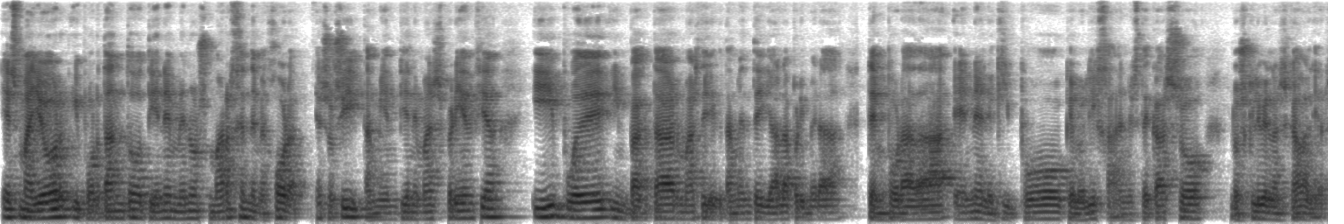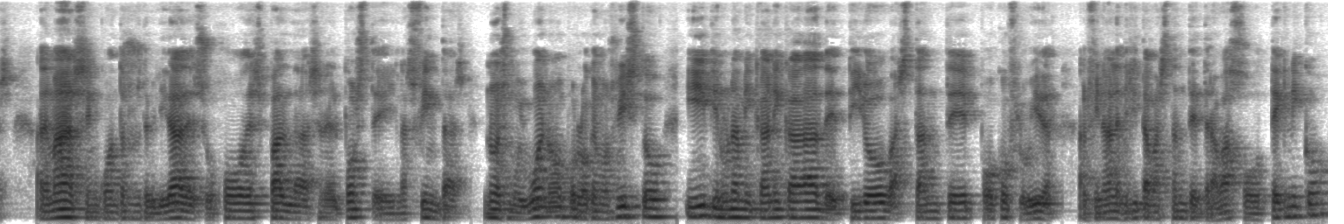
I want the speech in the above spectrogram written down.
es mayor y por tanto tiene menos margen de mejora. Eso sí, también tiene más experiencia y puede impactar más directamente ya la primera temporada en el equipo que lo elija, en este caso los Cleveland Cavaliers. Además, en cuanto a sus debilidades, su juego de espaldas en el poste y las fintas no es muy bueno, por lo que hemos visto, y tiene una mecánica de tiro bastante poco fluida. Al final necesita bastante trabajo técnico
